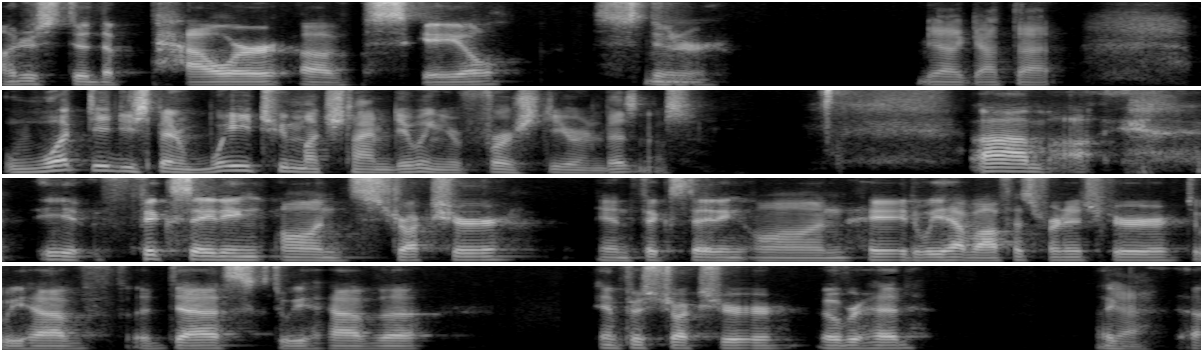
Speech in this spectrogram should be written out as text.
understood the power of scale sooner mm. yeah i got that what did you spend way too much time doing your first year in business um, uh, it, fixating on structure and fixating on, hey, do we have office furniture? Do we have a desk? Do we have the infrastructure overhead? Like, yeah. Uh,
